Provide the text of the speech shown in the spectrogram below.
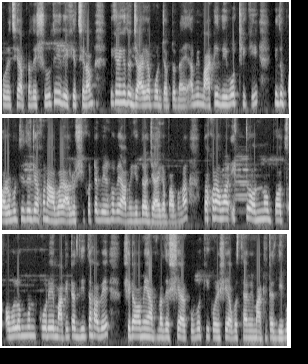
করেছি আপনাদের শুরুতেই দেখেছিলাম, এখানে কিন্তু জায়গা পর্যাপ্ত নাই। আমি মাটি দিব ঠিকই, কিন্তু পরবর্তীতে যখন আবার আলুর শিকড়টা বের হবে, আমি কিন্তু আর জায়গা পাবো না। তখন আমার একটু অন্য পথ অবলম্বন করে মাটিটা দিতে হবে, সেটাও আমি আপনাদের শেয়ার করব, কি করে সেই অবস্থায় আমি মাটিটা দিব।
